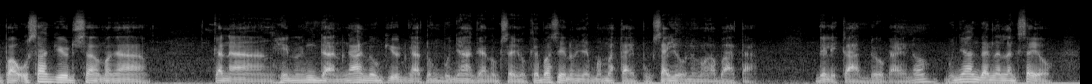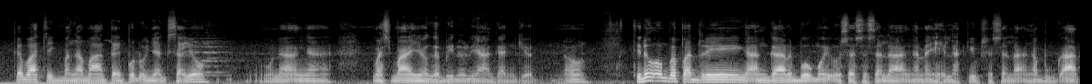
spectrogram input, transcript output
pa, usag yun sa mga kanang hinungdan ngano gyud nga atong bunyagan og sayo. Kay basin unyag mamatay pug sayo ng mga bata? Delikado kay no? Bunyagan na lang sayo. Kay batig mga matay pud unyag sayo? Una nga mas mayo nga binunyagan gyud no? Tinuod ba padre nga ang garbo mo'y usa sa sala nga nahilakip sa sala nga bugat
